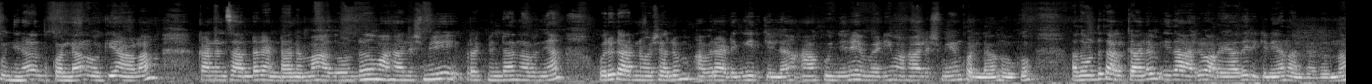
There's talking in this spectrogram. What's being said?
കുഞ്ഞിനെ കൊല്ലാൻ നോക്കിയ ആളാണ് കണ്ണൻ സാറിന്റെ രണ്ടാനമ്മ. അതുകൊണ്ട് മഹാലക്ഷ്മി പ്രഗ്നന്റ് ആണെന്ന് പറഞ്ഞാൽ ഒരു കാരണവശാലും അവരടങ്ങിയിരിക്കില്ല ആ കുഞ്ഞിനെയും വേണി മഹാലക്ഷ്മിയും കൊല്ലാൻ നോക്കും. അതുകൊണ്ട് തൽക്കാലം ഇതാരും അറിയാതെ ഇരിക്കണേ നല്ലതെന്ന്.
